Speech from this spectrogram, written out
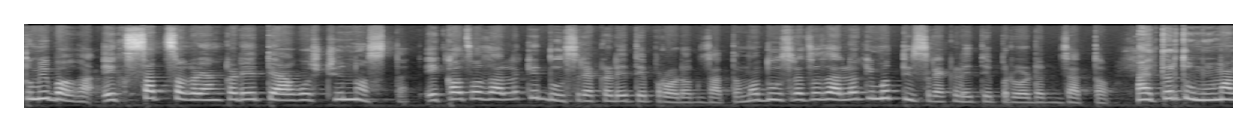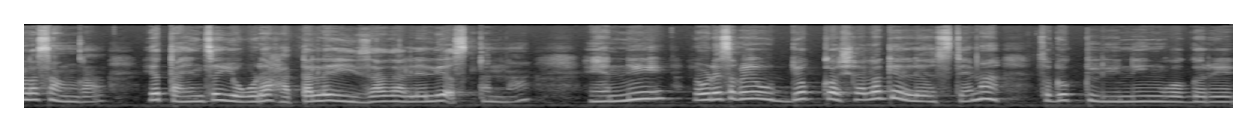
तुम्ही बघा एकसाथ सगळ्यांकडे त्या गोष्टी नसतात. एकाचं झालं की दुसऱ्याकडे ते प्रॉडक्ट जातं. मग दुसऱ्याचं झालं की मग तिसऱ्याकडे ते प्रॉडक्ट जातं. नाहीतर तुम्ही मला सांगा या ताईंचं एवढं हाताला इजा झालेली असताना यांनी एवढे सगळे उद्योग कशाला केले असते ना? सगळं क्लिनिंग वगैरे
